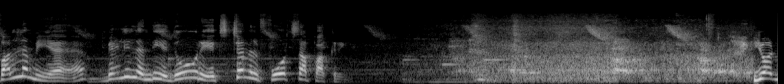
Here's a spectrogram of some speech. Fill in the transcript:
வல்லமைய வெளியில இருந்து ஏதோ ஒரு எக்ஸ்டர்னல் ஃபோர்ஸா பாக்குறீங்க. யூ ஆர்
